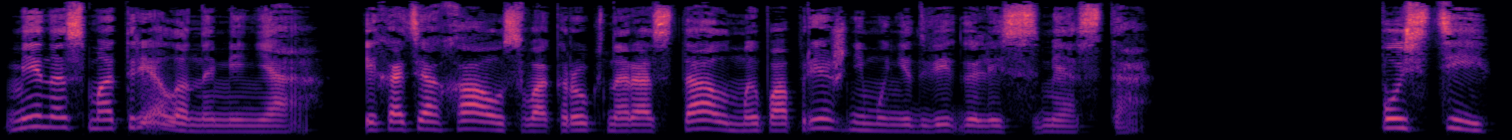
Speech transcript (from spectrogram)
Мина смотрела на меня, и хотя хаос вокруг нарастал, мы по-прежнему не двигались с места. «Пусти»,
